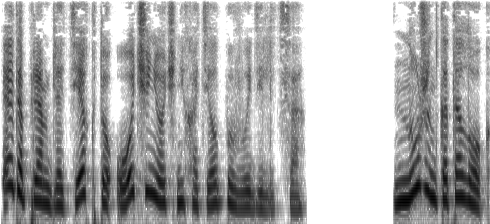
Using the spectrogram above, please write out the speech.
Это прям для тех, кто очень-очень хотел бы выделиться. Нужен каталог,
